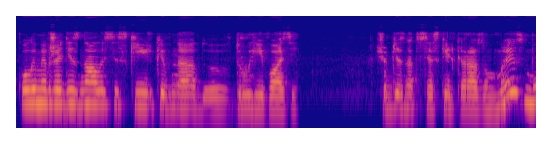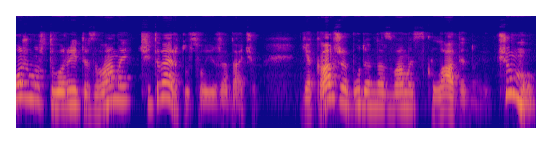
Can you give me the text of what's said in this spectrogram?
коли ми вже дізналися, скільки в, на, в другій вазі, щоб дізнатися, скільки разом, ми зможемо створити з вами четверту свою задачу, яка вже буде в нас з вами складеною. Чому?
